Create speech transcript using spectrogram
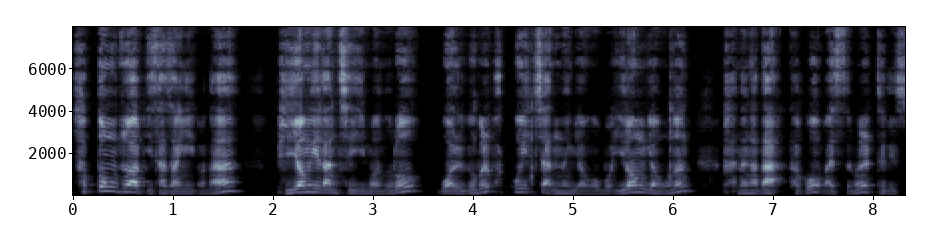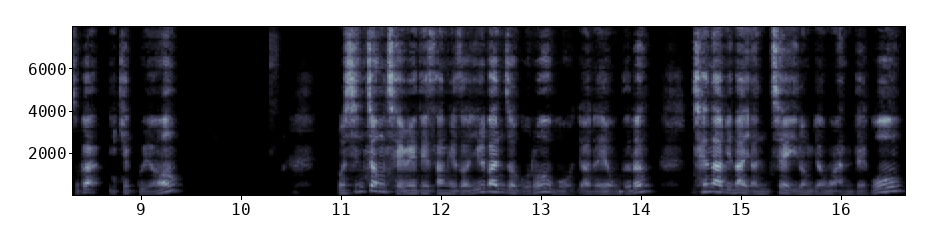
협동조합 이사장이거나 비영리 단체 임원으로 월급을 받고 있지 않는 경우 뭐 이런 경우는 가능하다라고 말씀을 드릴 수가 있겠고요. 뭐 신청 제외 대상에서 일반적으로 뭐 내용들은 체납이나 연체 이런 경우 안 되고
